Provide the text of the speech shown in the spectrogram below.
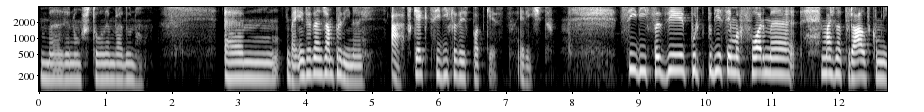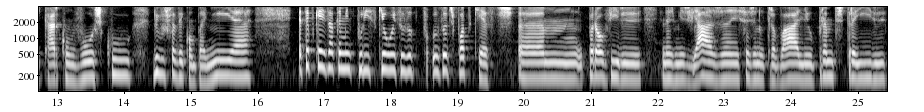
mas eu não me estou a lembrar do nome. Um, bem, entretanto já me perdi, não é? Ah, porque é que decidi fazer este podcast? Era isto. Decidi fazer porque podia ser uma forma mais natural de comunicar convosco, de vos fazer companhia. Até porque é exatamente por isso que eu ouço os outros podcasts um, para ouvir nas minhas viagens, seja no trabalho, para me distrair,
